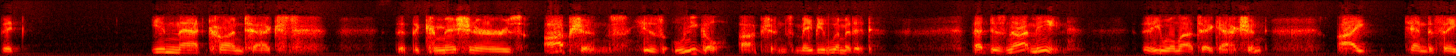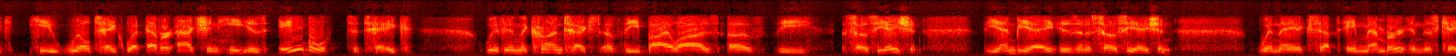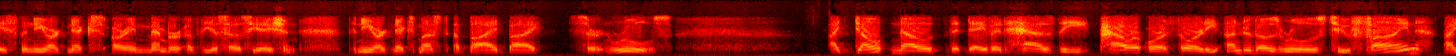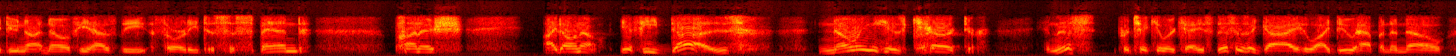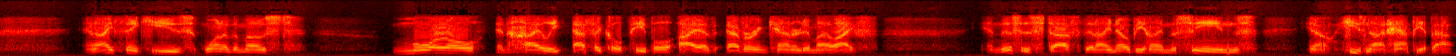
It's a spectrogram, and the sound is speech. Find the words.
that in that context, that the commissioner's options, his legal options, may be limited. That does not mean that he will not take action. I tend to think he will take whatever action he is able to take within the context of the bylaws of the association. The NBA is an association. When they accept a member, in this case, the New York Knicks are a member of the association. The New York Knicks must abide by certain rules. I don't know that David has the power or authority under those rules to fine. I do not know if he has the authority to suspend, punish. I don't know. If he does, knowing his character, in this particular case, this is a guy who I do happen to know, and I think he's one of the most moral and highly ethical people I have ever encountered in my life. And this is stuff that I know behind the scenes, you know, he's not happy about.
